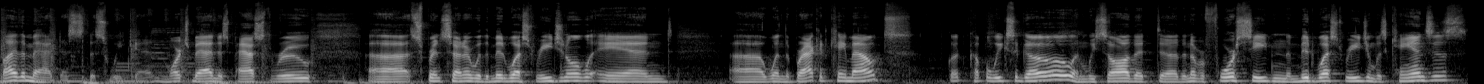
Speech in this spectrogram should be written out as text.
by the madness this weekend. March Madness passed through uh, Sprint Center with the Midwest Regional, and uh, when the bracket came out a couple weeks ago, and we saw that uh, the number four seed in the Midwest region was Kansas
